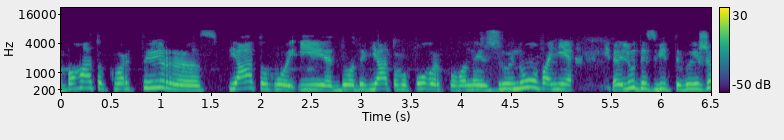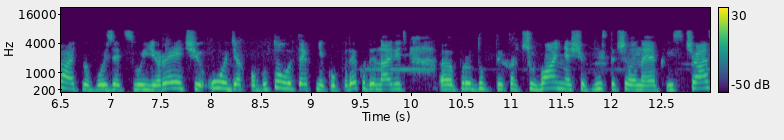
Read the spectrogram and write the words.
багато квартир з п'ятого і до дев'ятого поверху вони зруйновані. Люди звідти виїжджають, вивозять свої речі, одяг, побутову техніку, подекуди навіть продукти харчування, щоб вистачило на якийсь час.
